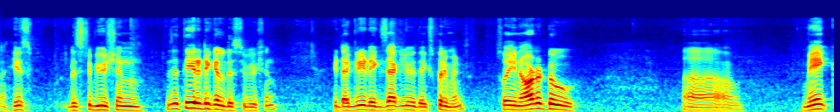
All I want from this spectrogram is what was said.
uh, his distribution is a theoretical distribution it agreed exactly with experiments. So, in order to uh, make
